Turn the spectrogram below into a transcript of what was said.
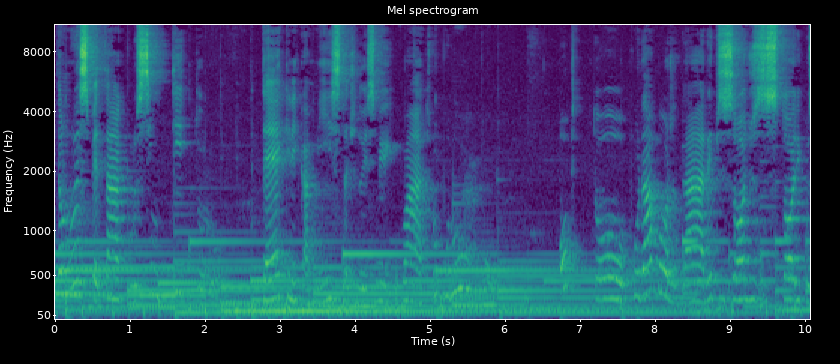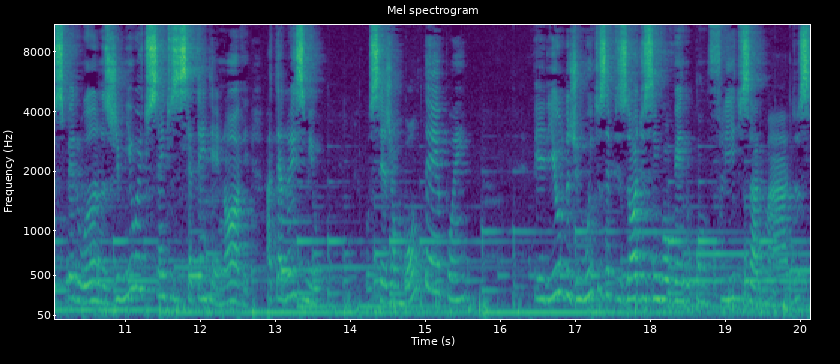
Então, no espetáculo sem título Técnica Mista de 2004, o grupo optou por abordar episódios históricos peruanos de 1879 até 2000, ou seja, um bom tempo, hein? Período de muitos episódios envolvendo conflitos armados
